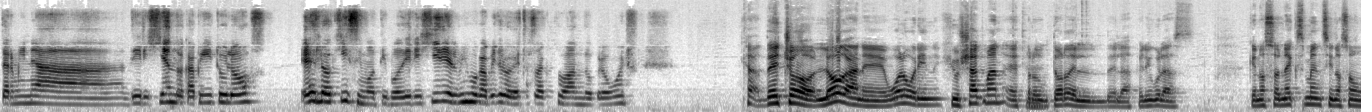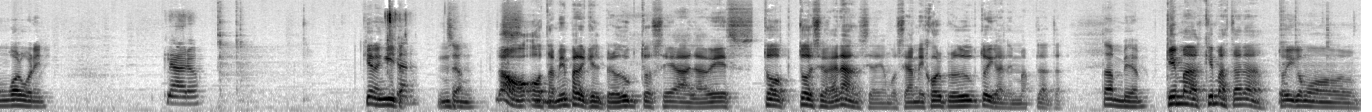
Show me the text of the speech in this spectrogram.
termina dirigiendo capítulos. Es loquísimo, tipo, dirigir el mismo capítulo que estás actuando, pero bueno. De hecho, Logan, eh, Wolverine, Hugh Jackman es productor del- de las películas que no son X-Men, sino son Wolverine. Claro. Quieren guita. Claro. O sea. No, o también para que el producto sea a la vez, todo, todo sea ganancia, digamos, sea mejor producto y ganen más plata. también. ¿Qué más, qué más, Tana? Estoy como,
